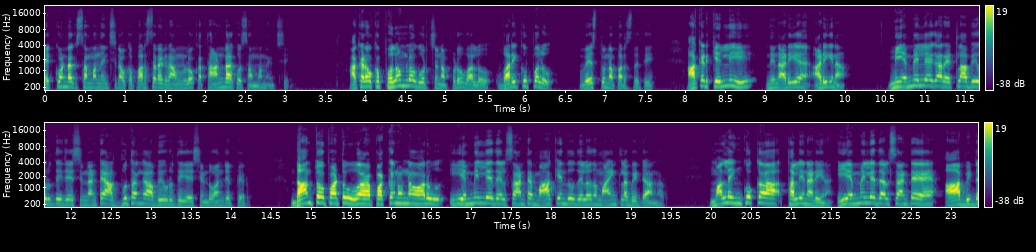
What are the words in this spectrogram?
నెక్కొండకు సంబంధించిన ఒక పరిసర గ్రామంలో ఒక తాండాకు సంబంధించి అక్కడ ఒక పొలంలో కూర్చున్నప్పుడు వాళ్ళు వరి కుప్పలు వేస్తున్న పరిస్థితి. అక్కడికి వెళ్ళి నేను అడిగ అడిగిన మీ ఎమ్మెల్యే గారు ఎట్లా అభివృద్ధి చేసిండంటే అద్భుతంగా అభివృద్ధి చేసిండు అని చెప్పారు. దాంతోపాటు ఆ పక్కనున్న వారు ఈ ఎమ్మెల్యే తెలుసా అంటే మాకెందుకు తెలియదు మా ఇంట్లో బిడ్డ అన్నారు. మళ్ళీ ఇంకొక తల్లిని అడిగిన ఈ ఎమ్మెల్యే తెలుసా అంటే ఆ బిడ్డ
